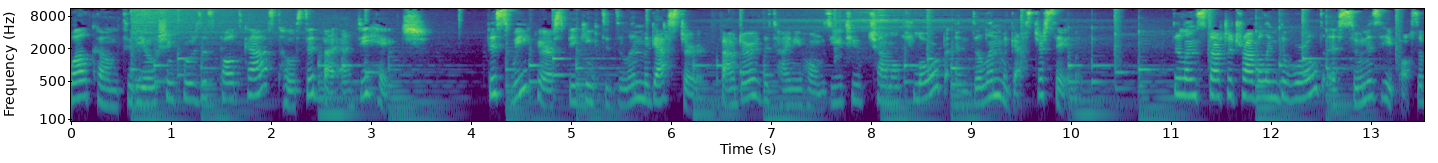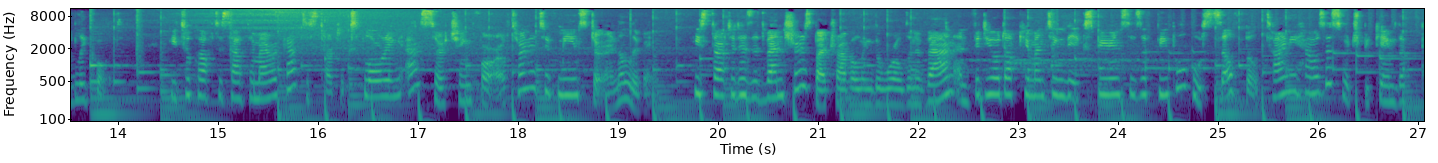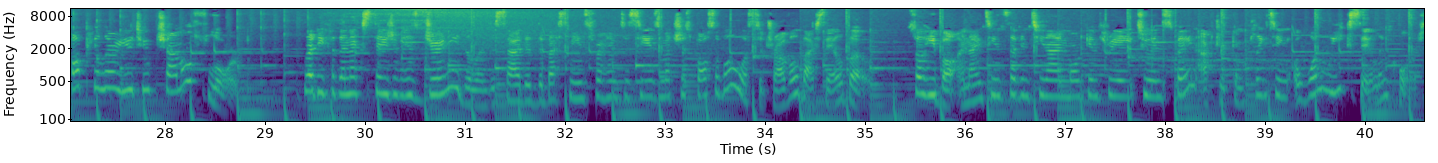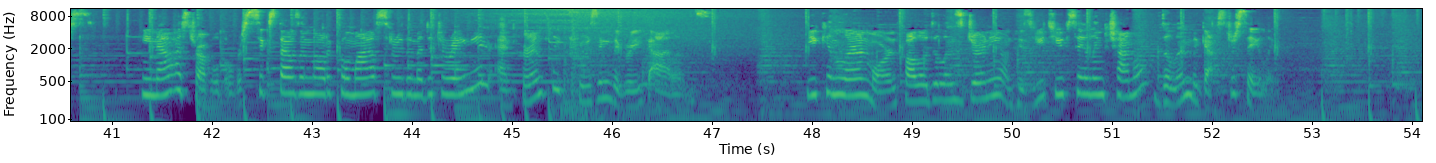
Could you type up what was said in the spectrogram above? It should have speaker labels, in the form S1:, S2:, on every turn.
S1: Welcome to the Ocean Cruises podcast hosted by Auntie H. This week we are speaking to Dylan Magaster, founder of the Tiny Homes YouTube channel Florb and Dylan Magaster Sailing. Dylan started traveling the world as soon as he possibly could. He took off to South America to start exploring and searching for alternative means to earn a living. He started his adventures by traveling the world in a van and video documenting the experiences of people who self built tiny houses, which became the popular YouTube channel Florb. Ready for the next stage of his journey, Dylan decided the best means for him to see as much as possible was to travel by sailboat. So he bought a 1979 Morgan 382 in Spain after completing a one week sailing course. He now has traveled over 6,000 nautical miles through the Mediterranean and currently cruising the Greek islands. You can learn more and follow Dylan's journey on his YouTube sailing channel, Dylan Magaster Sailing.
